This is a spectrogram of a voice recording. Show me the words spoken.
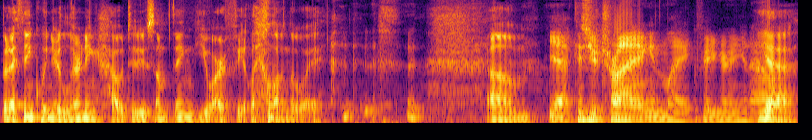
but I think when you're learning how to do something, you are failing along the way. Yeah, because you're trying and like figuring it out. Yeah,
